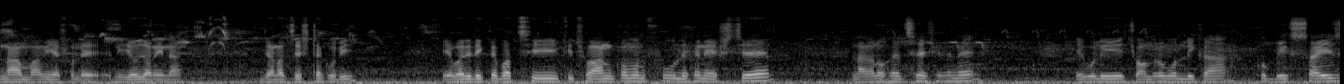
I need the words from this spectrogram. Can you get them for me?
নাম আমি আসলে নিজেও জানি না। জানার চেষ্টা করি। এবারে দেখতে পাচ্ছি কিছু আনকমন ফুল এখানে এসছে। লাগানো হয়েছে সেখানে। এগুলি চন্দ্রমল্লিকা, খুব বিগ সাইজ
